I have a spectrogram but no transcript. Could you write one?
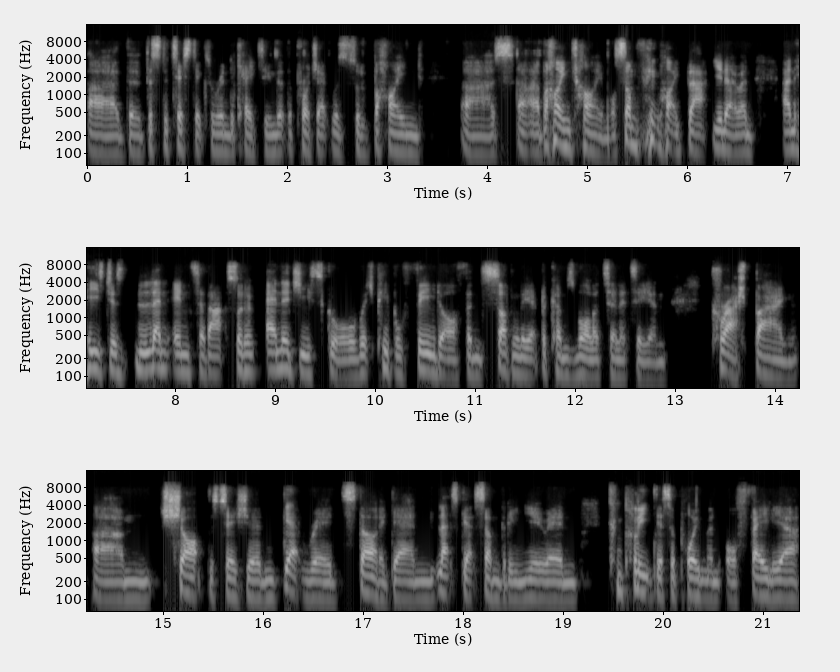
uh, the the statistics were indicating that the project was sort of behind uh, uh, behind time or something like that. You know, and and he's just lent into that sort of energy score which people feed off and suddenly it becomes volatility and crash bang um, sharp decision get rid start again let's get somebody new in complete disappointment or failure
